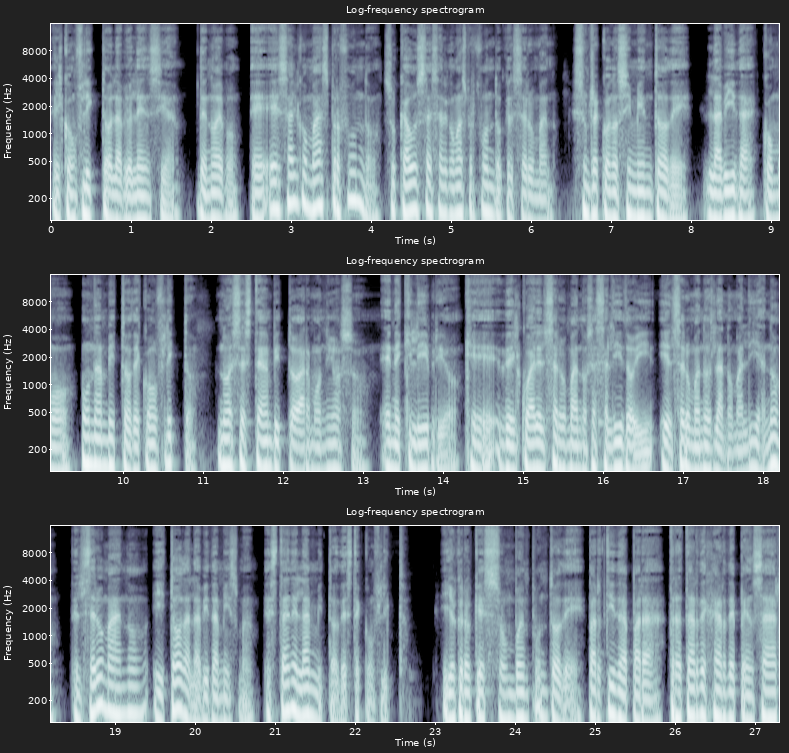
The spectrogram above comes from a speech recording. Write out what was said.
El conflicto, la violencia, de nuevo, eh, es algo más profundo. Su causa es algo más profundo que el ser humano. Es un reconocimiento de la vida como un ámbito de conflicto. No es este ámbito armonioso, en equilibrio, que del cual el ser humano se ha salido y, el ser humano es la anomalía, no. El ser humano y toda la vida misma está en el ámbito de este conflicto. Y yo creo que es un buen punto de partida para tratar de dejar de pensar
